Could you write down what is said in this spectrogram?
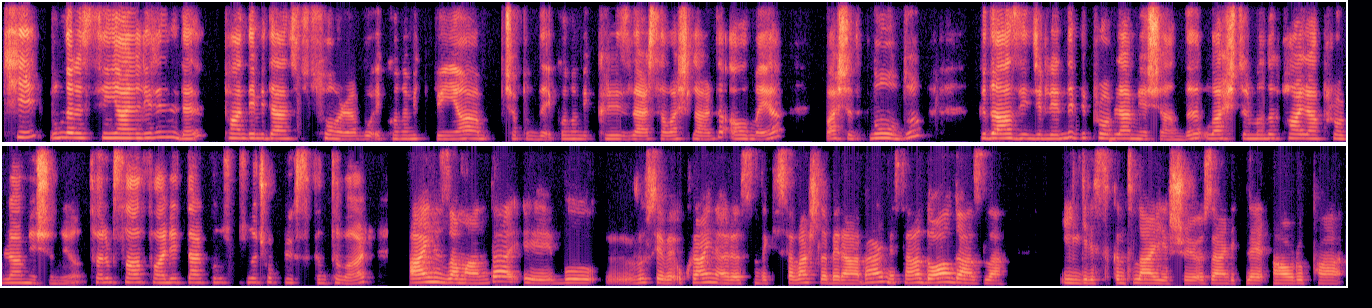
Ki bunların sinyallerini de pandemiden sonra bu ekonomik dünya çapında ekonomik krizler, savaşlarda almaya başladık. Ne oldu? Gıda zincirlerinde bir problem yaşandı. Ulaştırmada hala problem yaşanıyor. Tarımsal faaliyetler konusunda çok büyük sıkıntı var. Aynı zamanda e, bu Rusya ve Ukrayna arasındaki savaşla beraber mesela doğal gazla ilgili sıkıntılar yaşıyor. Özellikle Avrupa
